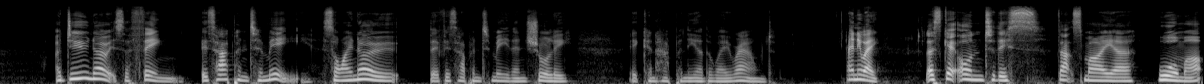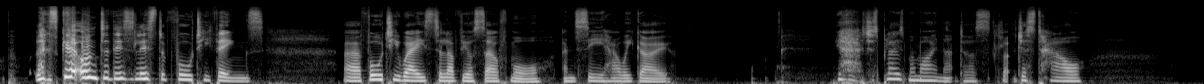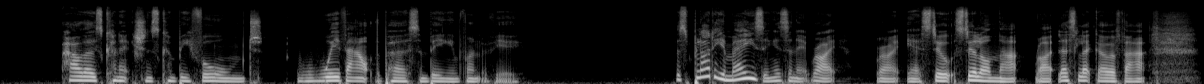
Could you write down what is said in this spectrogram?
I do know it's a thing. It's happened to me. So I know that if it's happened to me, then surely it can happen the other way around. Anyway, let's get on to this. That's my uh, warm up. Let's get on to this list of 40 things, uh, 40 ways to love yourself more and see how we go. Yeah, it just blows my mind that does. Like Just how how those connections can be formed without the person being in front of you. It's bloody amazing, isn't it? Right, right, yeah, still still on that. Right, let's let go of that.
